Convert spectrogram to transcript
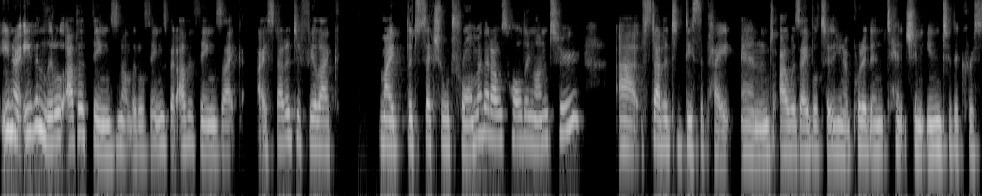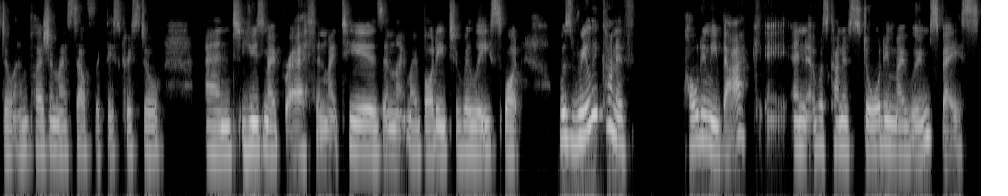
you know even little other things not little things but other things like i started to feel like my the sexual trauma that i was holding on to uh, started to dissipate and i was able to you know put an intention into the crystal and pleasure myself with this crystal and use my breath and my tears and like my body to release what was really kind of holding me back eh, and it was kind of stored in my womb space.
